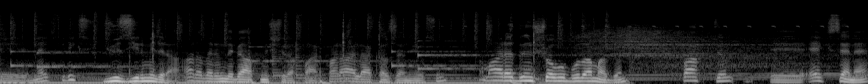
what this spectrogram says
e, Netflix 120 lira. Aralarında bir 60 lira fark var. Hala kazanıyorsun. Ama aradığın şovu bulamadın. Baktın e, eksene.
